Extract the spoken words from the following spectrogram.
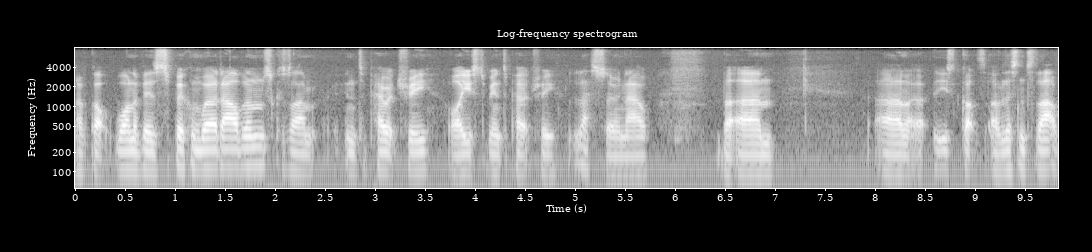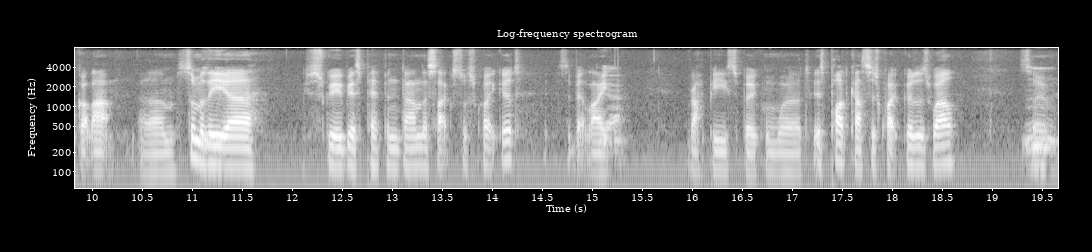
I've got one of his spoken word albums because I'm into poetry, or I used to be into poetry, less so now. But um, uh, he's got. I've listened to that. I've got that. Um, some of the uh, Scroobius Pip and Dan le Sac stuff's quite good. It's a bit like yeah. Rappy spoken word. His podcast is quite good as well. So Mm.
